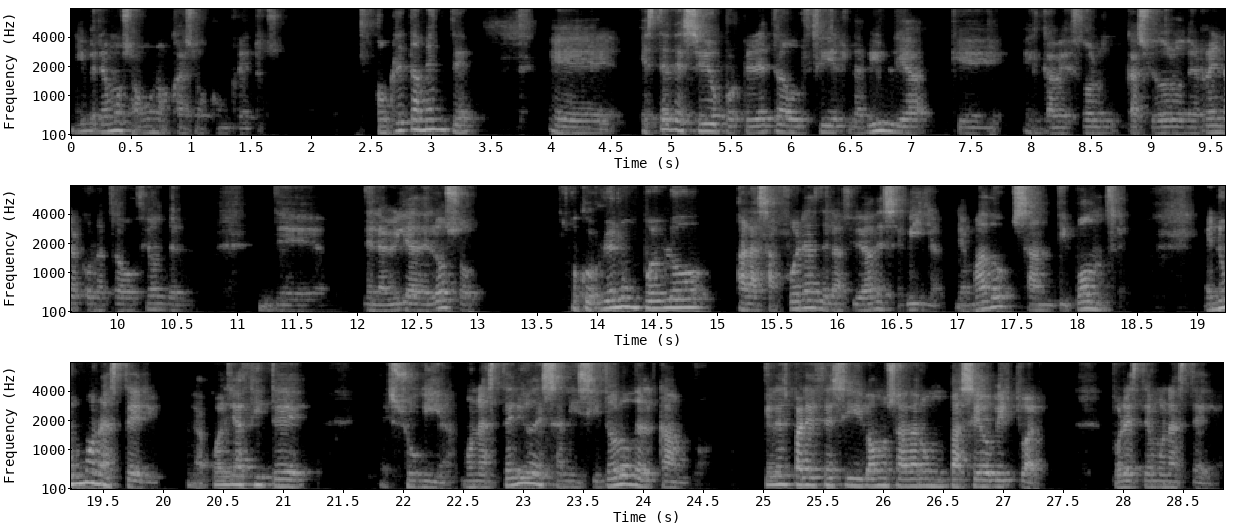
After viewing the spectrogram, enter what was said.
Y veremos algunos casos concretos. Concretamente, eh, este deseo por querer traducir la Biblia que encabezó el Casiodoro de Reina con la traducción de, la Biblia del Oso, ocurrió en un pueblo a las afueras de la ciudad de Sevilla, llamado Santiponce, en un monasterio, la cual ya cité su guía, Monasterio de San Isidoro del Campo. ¿Qué les parece si vamos a dar un paseo virtual por este monasterio?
